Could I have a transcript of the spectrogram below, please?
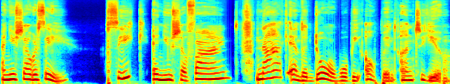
and you shall receive. Seek and you shall find. Knock and the door will be opened unto you.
